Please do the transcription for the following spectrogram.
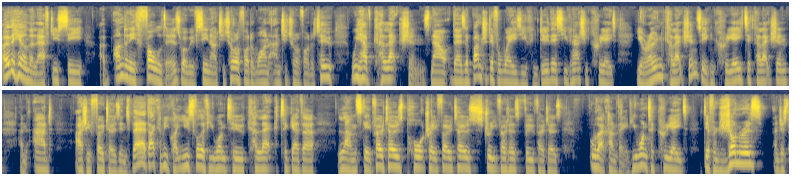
over here on the left, you see uh, underneath folders where we've seen our tutorial folder one and tutorial folder two, we have collections. Now there's a bunch of different ways you can do this. You can actually create your own collection. So you can create a collection and add actually photos into there. That can be quite useful if you want to collect together landscape photos, portrait photos, street photos, food photos, all that kind of thing. If you want to create different genres and just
